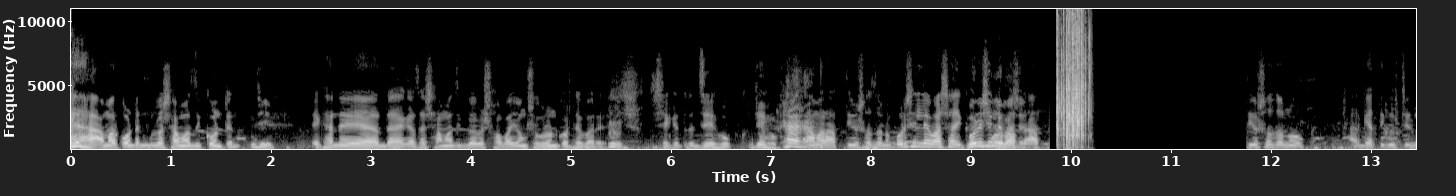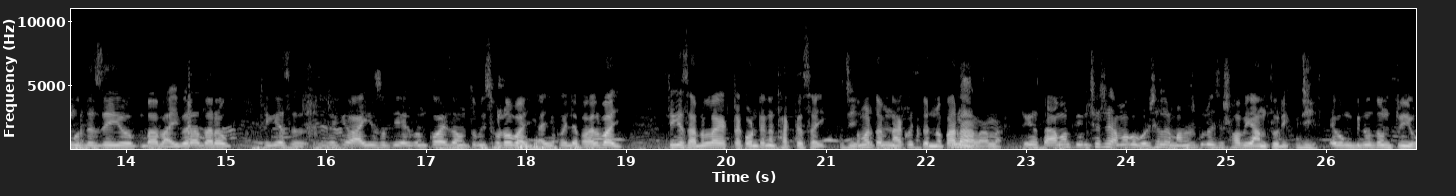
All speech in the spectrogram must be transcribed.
আমার কন্টেন্টগুলো সামাজিক কন্টেন্ট জি। এখানে দেখা গেছে সামাজিকভাবে সবাই অংশগ্রহণ করতে পারে। সেক্ষেত্রে যে হোক। যাই হোক হ্যাঁ হ্যাঁ। আমার আত্মীয় স্বজন বরিশালের বাসায় বরিশালের বাসায়। আত্মীয় স্বজন হোক আর জ্ঞাতি গোষ্ঠীর মধ্যে যেই হোক বা ভাই বেড়াদার হোক ঠিক আছে? যে কেউ আইয়ে যদি একজন কয় যেমন তুমি ছোট ভাই আই কইলে ভাই ঠিক আছে আপনার লাগে একটা কন্টেন্টে থাকতে চাই। তোমার তো আমি না করতে না পারব। না না। ঠিক আছে তা আমার দিন শেষে আমাকে বরিশালের মানুষগুলো হচ্ছে সবই আন্তরিক এবং বিনোদন প্রিয়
